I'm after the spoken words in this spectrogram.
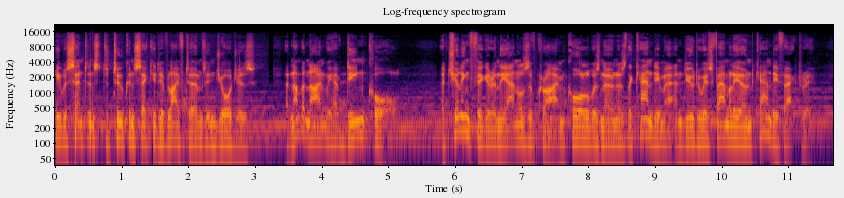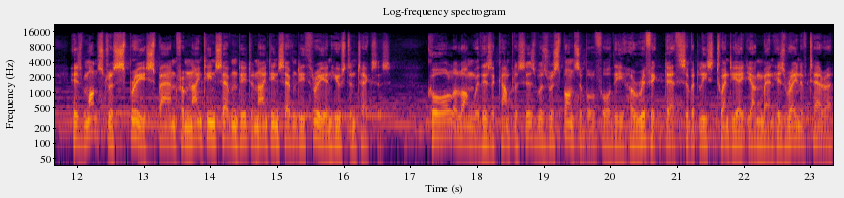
He was sentenced to two consecutive life terms in Georgia's. At number nine, we have Dean Corll, a chilling figure in the annals of crime, Corll was known as the Candy Man due to his family-owned candy factory. His monstrous spree spanned from 1970 to 1973 in Houston, Texas. Corll, along with his accomplices, was responsible for the horrific deaths of at least 28 young men. His reign of terror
